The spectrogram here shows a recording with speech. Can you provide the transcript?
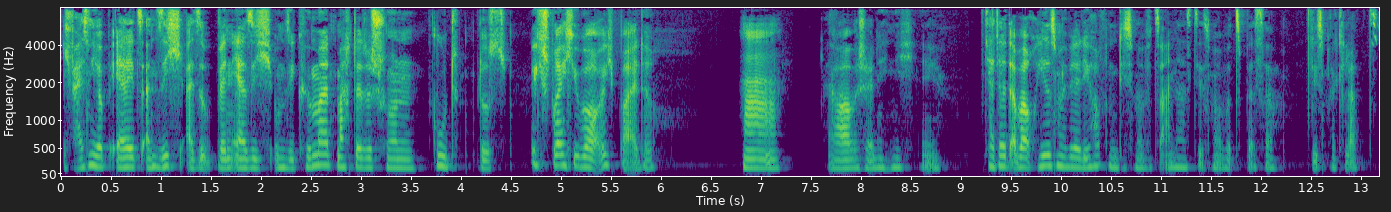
Ich weiß nicht, ob er jetzt an sich, also wenn er sich um sie kümmert, macht er das schon gut. Bloß. Ich spreche über euch beide. Hm. Ja, wahrscheinlich nicht, nee. Ich hatte halt aber auch jedes Mal wieder die Hoffnung, diesmal wird's anders, diesmal wird's besser, diesmal klappt's.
